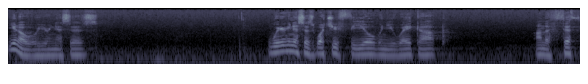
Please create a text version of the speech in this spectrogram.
You know what weariness is. Weariness is what you feel when you wake up on the fifth,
